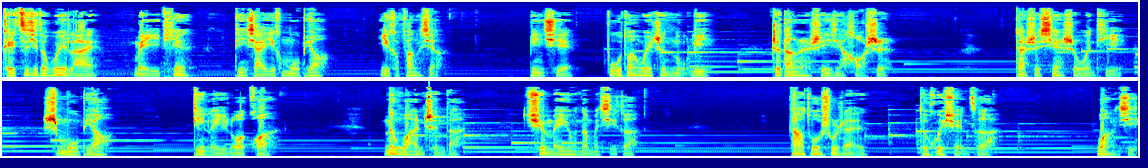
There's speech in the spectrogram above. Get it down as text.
给自己的未来每一天定下一个目标、一个方向，并且不断为之努力，这当然是一件好事。但是现实问题是，目标定了一箩筐，能完成的却没有那么几个。大多数人都会选择。忘记。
